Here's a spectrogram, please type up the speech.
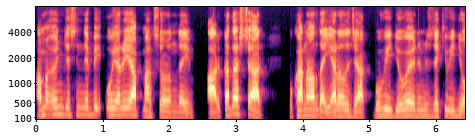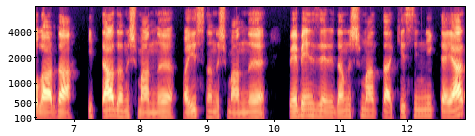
Ama öncesinde bir uyarı yapmak zorundayım. Arkadaşlar bu kanalda yer alacak bu video ve önümüzdeki videolarda iddia danışmanlığı, bahis danışmanlığı ve benzeri danışmanlıklar kesinlikle yer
